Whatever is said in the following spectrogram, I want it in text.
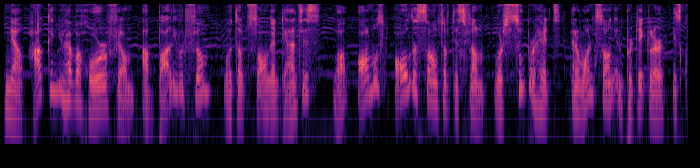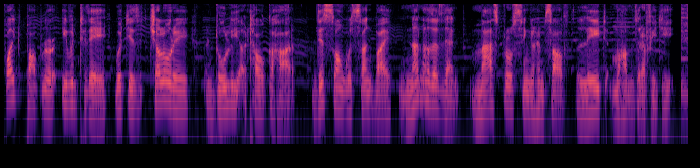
Now, how can you have a horror film, a Bollywood film, without song and dances? Well, almost all the songs of this film were super hits, and one song in particular is quite popular even today, which is Chalo Re Doli Uthao Kahar. This song was sung by none other than maestro singer himself, late Muhammad Rafi ji.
